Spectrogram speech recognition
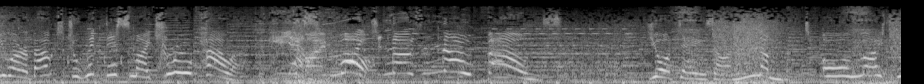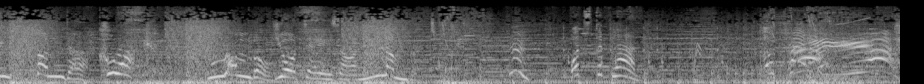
You are about to witness my true power. my might knows no bounds. Your days are numbered. Almighty thunder, crack, rumble. Your days are numbered. Hmm, what's the plan? Okay!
